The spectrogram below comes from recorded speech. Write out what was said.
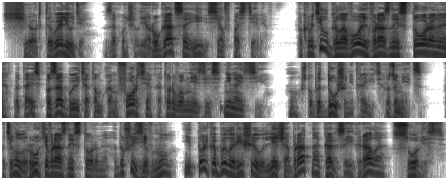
Чертовы люди! Закончил я ругаться и сел в постели. Покрутил головой в разные стороны, пытаясь позабыть о том комфорте, которого мне здесь не найти. Ну, чтобы душу не травить, разумеется. Потянул руки в разные стороны, а души зевнул, и только было решил лечь обратно, как заиграла совесть.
